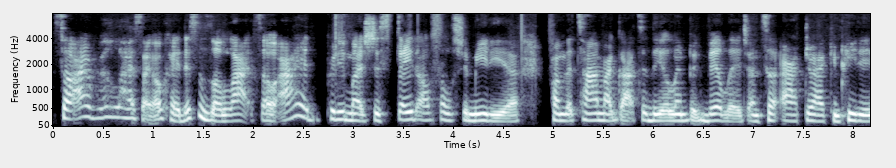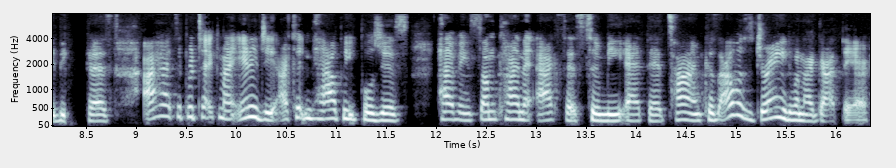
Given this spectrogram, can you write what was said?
So I realized, like, okay, this is a lot. So I had pretty much just stayed off social media from the time I got to the Olympic Village until after I competed because I had to protect my energy. I couldn't have people just having some kind of access to me at that time because I was drained when I got there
